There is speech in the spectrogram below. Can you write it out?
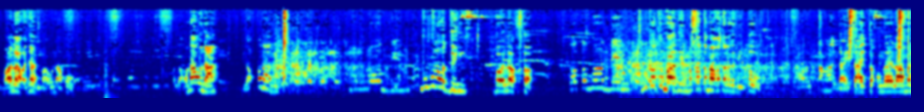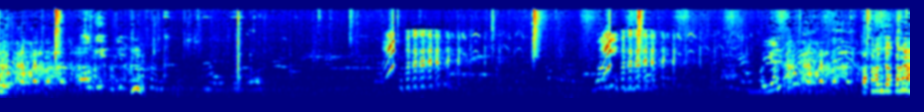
Bahala ka dyan, mauna ako. Pag ako nauna, Iyak pa namin. Totoo din. Mura din. Bahala ka. Totoo din. Sino tatama din? Mas tatama ka talaga dito. Parang tanga. Dahil dahil ka kung nalalaman eh. O yan. Sasarandal ka na.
